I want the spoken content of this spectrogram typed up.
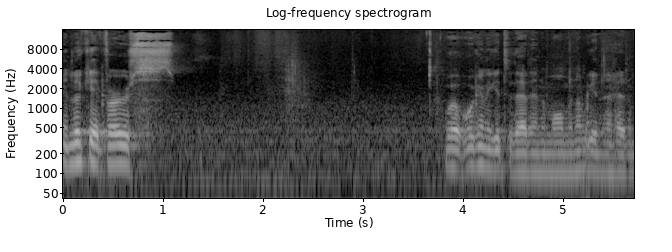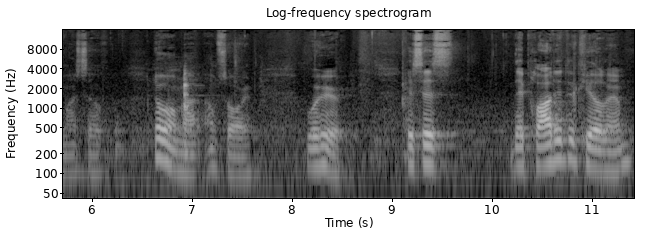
And look at verse well, we're going to get to that in a moment. I'm getting ahead of myself. No, I'm not. I'm sorry. We're here. It says, They plotted to kill him,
